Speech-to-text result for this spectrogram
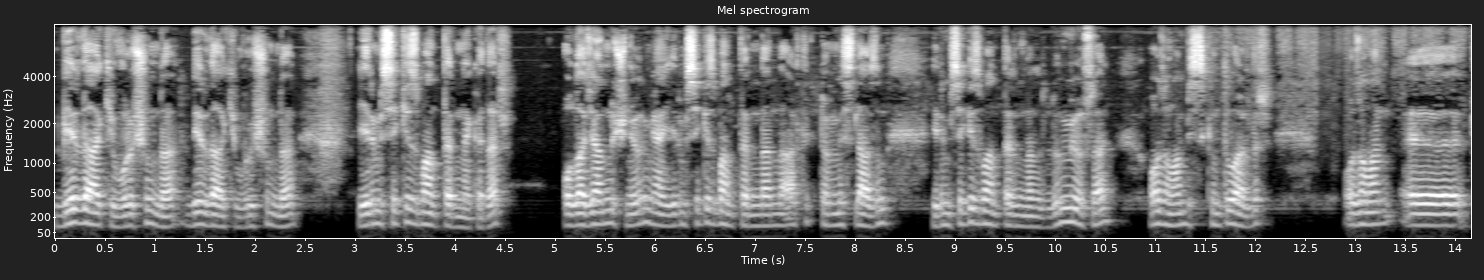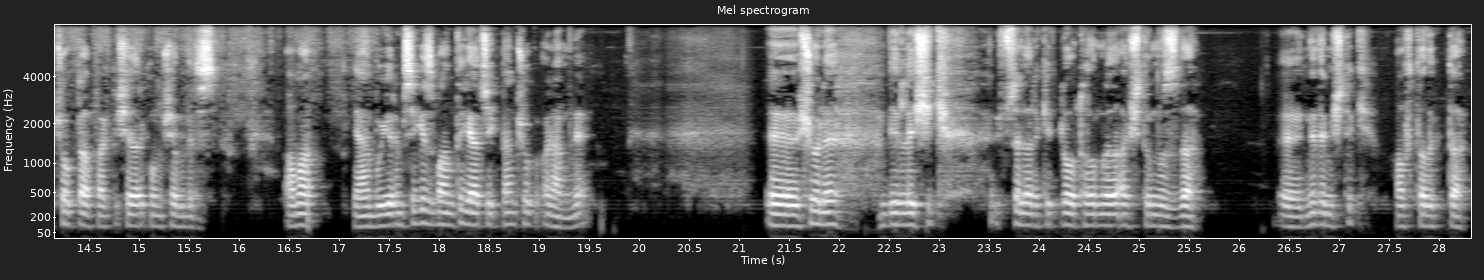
Bir dahaki vuruşun da bir dahaki vuruşun da 28 bantlarına kadar olacağını düşünüyorum. Yani 28 bantlarından da artık dönmesi lazım. 28 bantlarından da dönmüyorsa o zaman bir sıkıntı vardır. O zaman e, çok daha farklı şeyler konuşabiliriz. Ama yani bu 28 bantı gerçekten çok önemli. E, şöyle birleşik üstsel hareketli ortalamaları açtığımızda e, ne demiştik? Haftalıkta.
